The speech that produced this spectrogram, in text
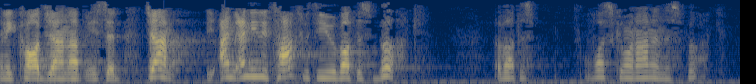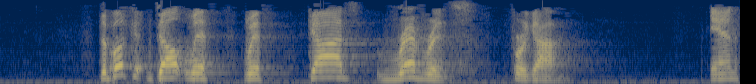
and he called John up, and he said, John, I, I need to talk with you about this book, about this, what's going on in this book. The book dealt with, with God's reverence for God and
